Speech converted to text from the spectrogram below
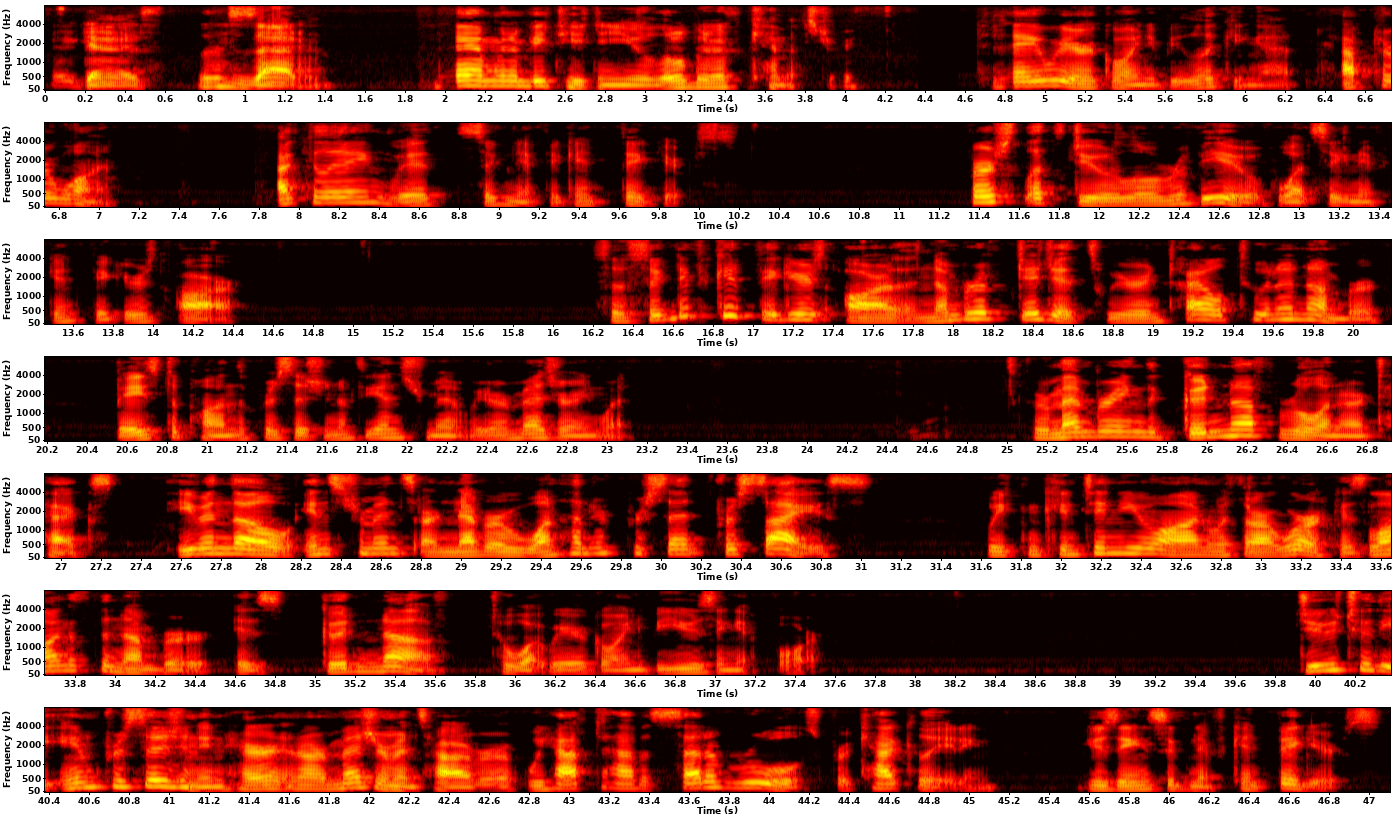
Hey guys, this is Adam. Today I'm going to be teaching you a little bit of chemistry. Today we are going to be looking at Chapter 1, Calculating with Significant Figures. First, let's do a little review of what significant figures are. So significant figures are the number of digits we are entitled to in a number based upon the precision of the instrument we are measuring with. Remembering the good enough rule in our text, even though instruments are never 100% precise, we can continue on with our work as long as the number is good enough to what we are going to be using it for. Due to the imprecision inherent in our measurements, however, we have to have a set of rules for calculating using significant figures.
